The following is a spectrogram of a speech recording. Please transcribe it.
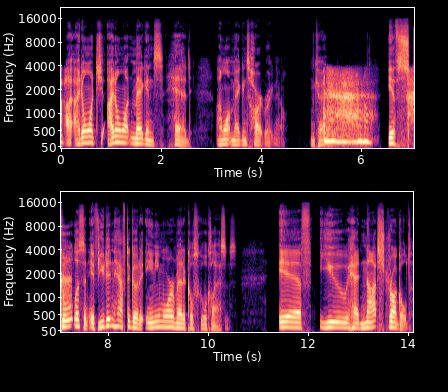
Okay. I, I don't want you I don't want Megan's head. I want Megan's heart right now. Okay? if school listen if you didn't have to go to any more medical school classes if you had not struggled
